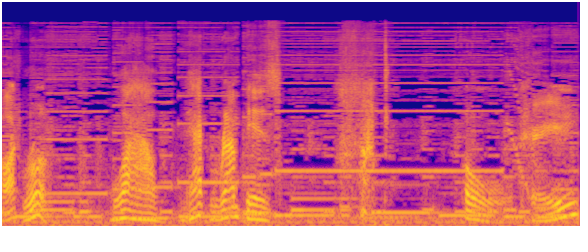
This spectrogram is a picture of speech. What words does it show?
Hot rum. Wow, that rump is hot. Okay.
